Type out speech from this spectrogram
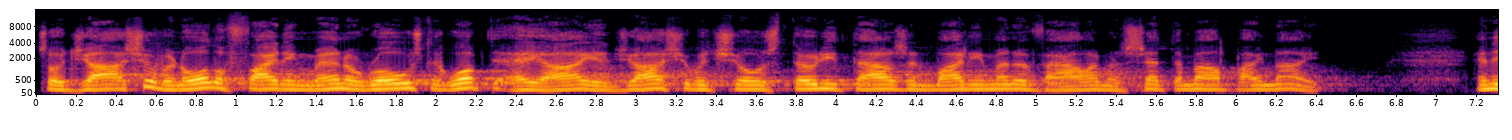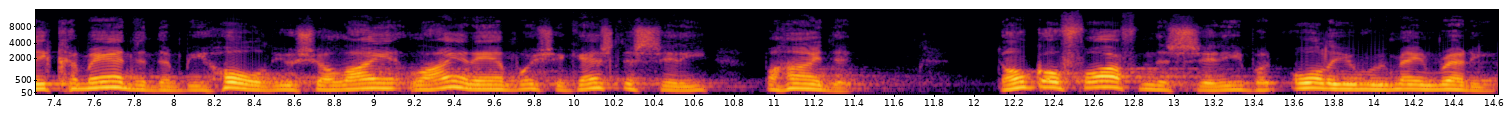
So Joshua and all the fighting men arose to go up to Ai, and Joshua chose 30,000 mighty men of valor and sent them out by night. And he commanded them, Behold, you shall lie, lie in ambush against the city behind it. Don't go far from the city, but all of you remain ready.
